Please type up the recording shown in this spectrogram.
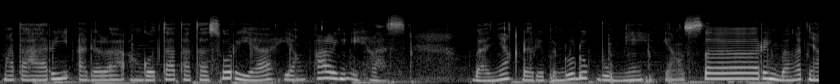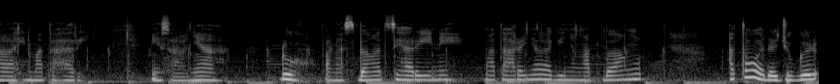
matahari adalah anggota tata surya yang paling ikhlas. Banyak dari penduduk bumi yang sering banget nyalahin matahari. Misalnya duh panas banget sih hari ini. Mataharinya lagi nyengat banget atau ada juga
